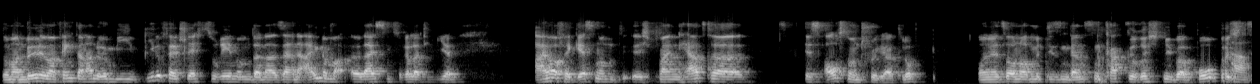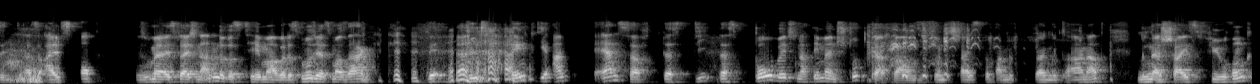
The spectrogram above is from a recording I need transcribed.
So, man will, man fängt dann an, irgendwie Bielefeld schlecht zu reden, um dann seine eigene Leistung zu relativieren. Einmal vergessen und ich meine, Hertha ist auch so ein Trigger-Club. Und jetzt auch noch mit diesen ganzen Kackgerüchten über Bobic ah. sind, also als ob. Das ist vielleicht ein anderes Thema, aber das muss ich jetzt mal sagen. Denkt ihr an, ernsthaft, dass, die, dass Bobic, nachdem er in Stuttgart war und sich so einen Scheiß getan hat, mit einer Scheißführung,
